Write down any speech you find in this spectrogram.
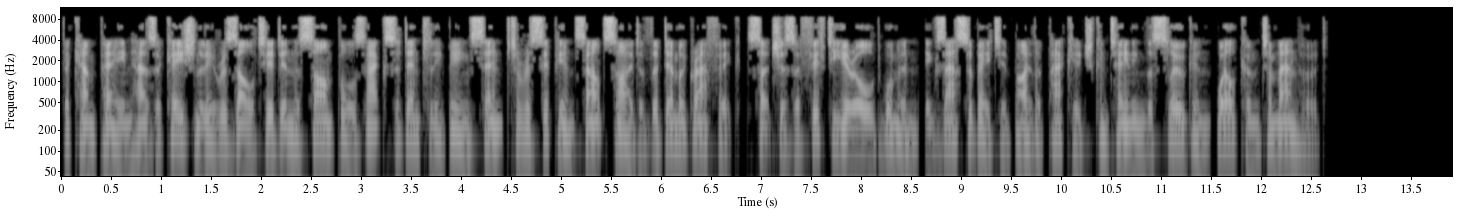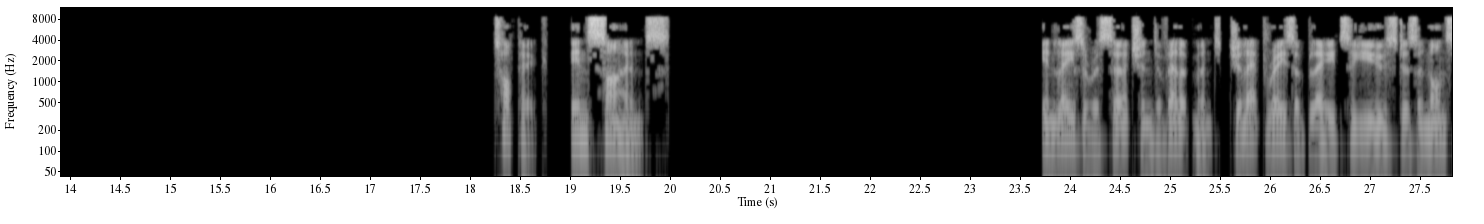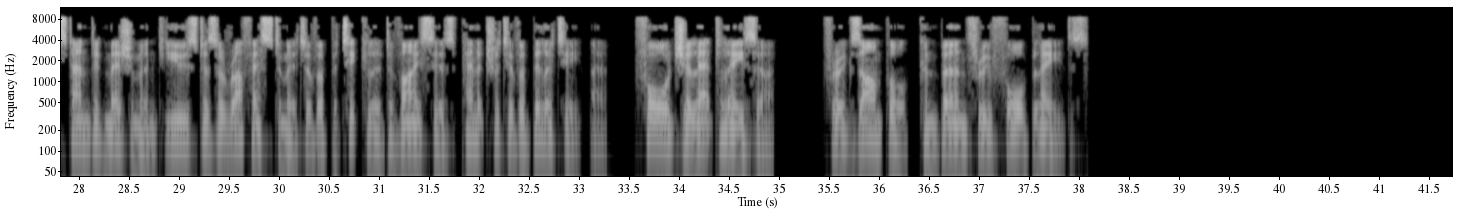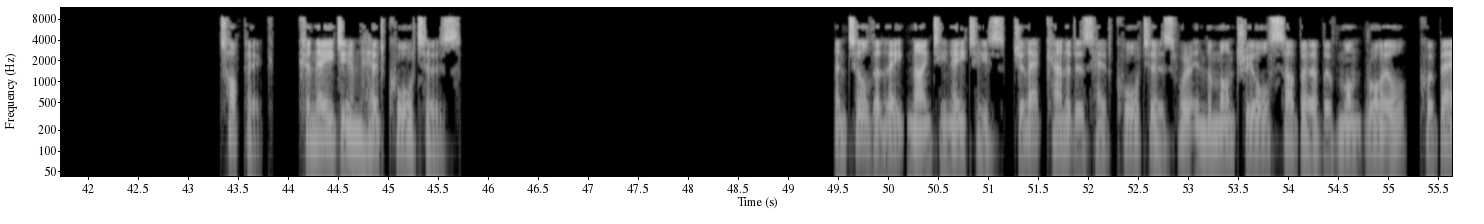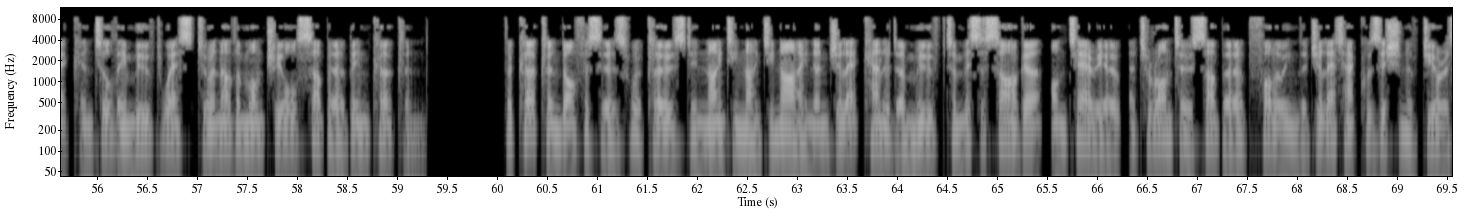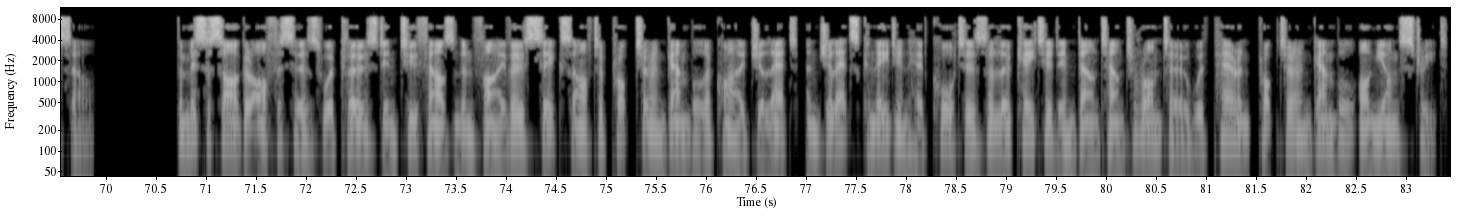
The campaign has occasionally resulted in the samples accidentally being sent to recipients outside of the demographic, such as a 50-year-old woman exacerbated by the package containing the slogan Welcome to Manhood. In science In laser research and development, Gillette razor blades are used as a non-standard measurement used as a rough estimate of a particular device's penetrative ability. A 4 Gillette laser, for example, can burn through four blades. Topic: Canadian headquarters Until the late 1980s, Gillette Canada's headquarters were in the Montreal suburb of Mont-Royal, Quebec until they moved west to another Montreal suburb in Kirkland. The Kirkland offices were closed in 1999 and Gillette Canada moved to Mississauga, Ontario, a Toronto suburb following the Gillette acquisition of Duracell. The Mississauga offices were closed in 2005–06 after Procter & Gamble acquired Gillette, and Gillette's Canadian headquarters are located in downtown Toronto with parent Procter & Gamble on Yonge Street.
